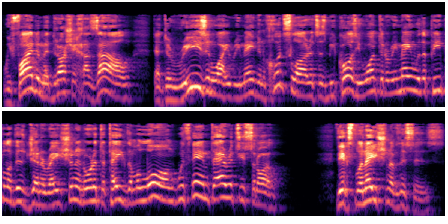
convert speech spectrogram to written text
we find in Medrash Chazal that the reason why he remained in Chutz La'aretz is because he wanted to remain with the people of his generation in order to take them along with him to Eretz Yisrael. The explanation of this is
